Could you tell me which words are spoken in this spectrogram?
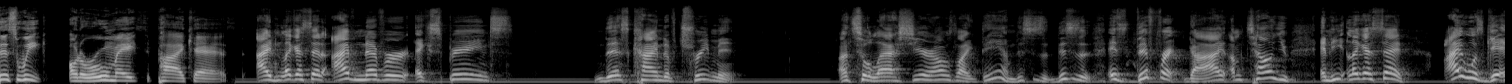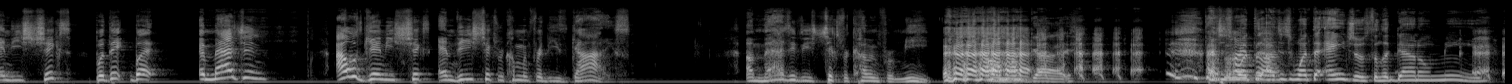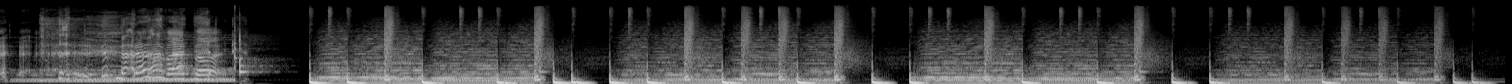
this week on the Roommates Podcast. I like I said, I've never experienced this kind of treatment until last year. I was like, damn, this is a, this is a, it's different, guy. I'm telling you. And he, like I said, I was getting these chicks, but they, but imagine, I was getting these chicks, and these chicks were coming for these guys. Imagine if these chicks were coming for me. Oh my god. I just what want the, I just want the angels to look down on me. That's what I thought.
